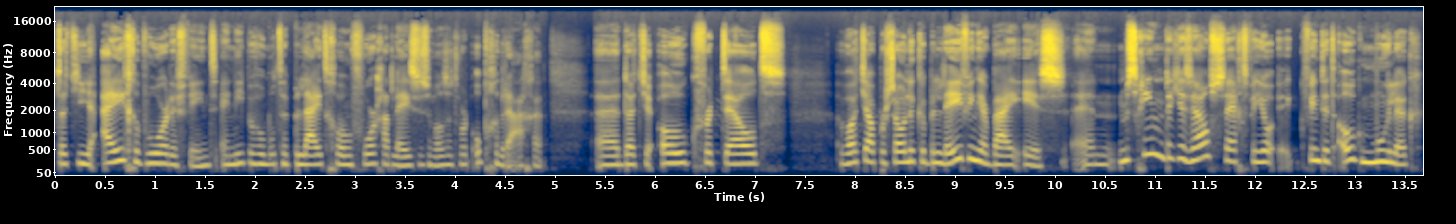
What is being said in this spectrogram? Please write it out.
dat je je eigen woorden vindt en niet bijvoorbeeld het beleid gewoon voor gaat lezen zoals het wordt opgedragen. Uh, dat je ook vertelt wat jouw persoonlijke beleving erbij is. En misschien dat je zelf zegt van joh, ik vind dit ook moeilijk.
